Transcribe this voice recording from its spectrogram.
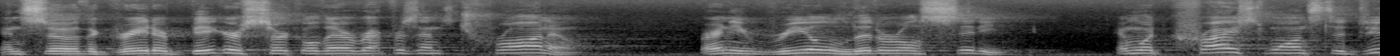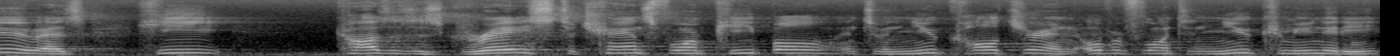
And so the greater, bigger circle there represents Toronto or any real, literal city. And what Christ wants to do as he causes his grace to transform people into a new culture and overflow into a new community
